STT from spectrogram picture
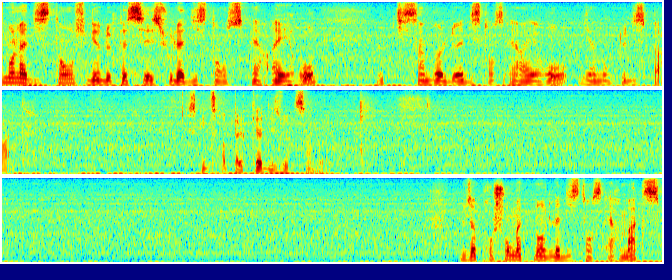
La distance vient de passer sous la distance R aéro. Le petit symbole de la distance R aéro vient donc de disparaître. Ce qui ne sera pas le cas des autres symboles. Nous approchons maintenant de la distance R max.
